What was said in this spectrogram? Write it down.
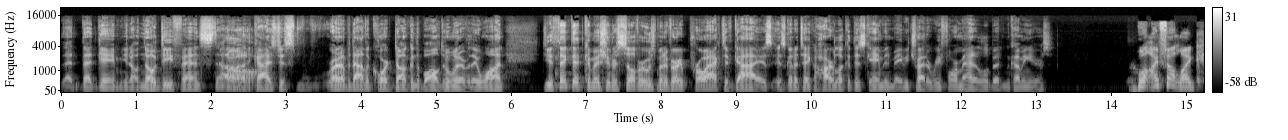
that that game. You know, no defense, oh. guys just running up and down the court, dunking the ball, doing whatever they want do you think that Commissioner Silver, who's been a very proactive guy, is, is going to take a hard look at this game and maybe try to reformat it a little bit in the coming years? Well, I felt like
